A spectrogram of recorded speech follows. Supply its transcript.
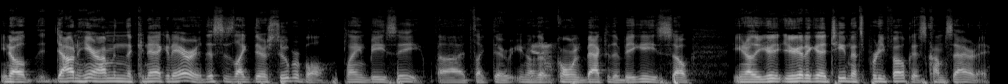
you know, down here, I'm in the Connecticut area. This is like their Super Bowl playing BC. Uh, it's like they're you know they're going back to the Big East, so you know you're, you're going to get a team that's pretty focused come Saturday.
